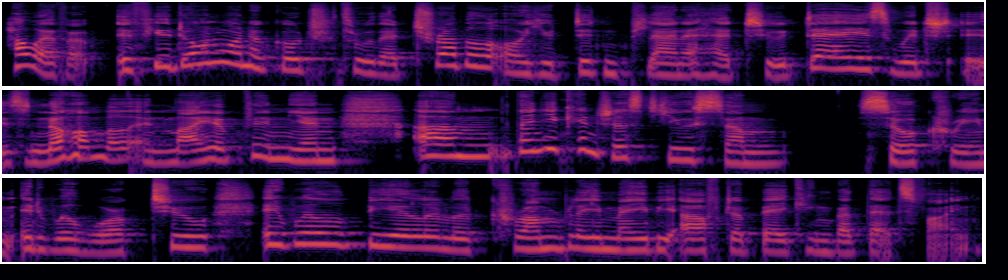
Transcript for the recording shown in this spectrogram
However, if you don't want to go through that trouble or you didn't plan ahead two days, which is normal in my opinion, um, then you can just use some sour cream. It will work too. It will be a little crumbly maybe after baking, but that's fine.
